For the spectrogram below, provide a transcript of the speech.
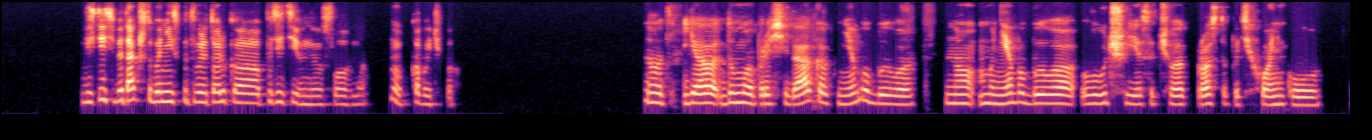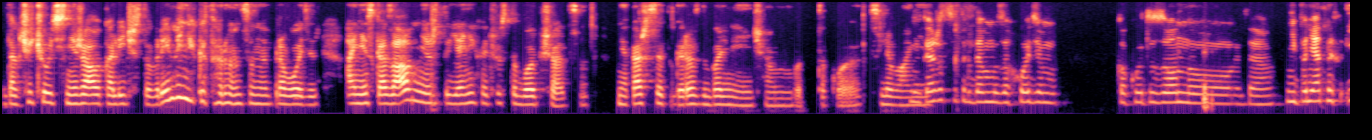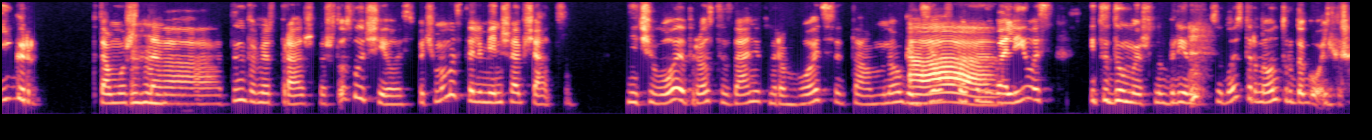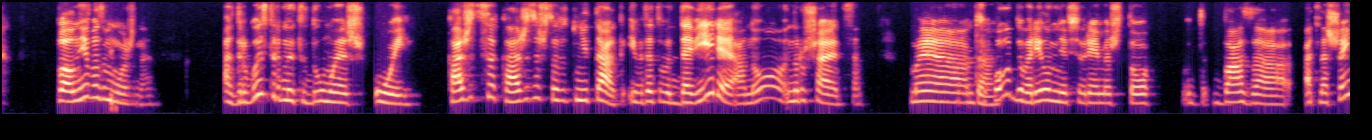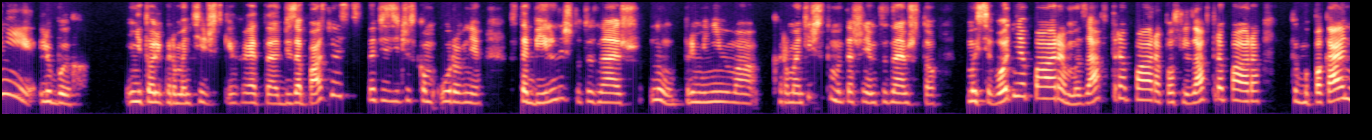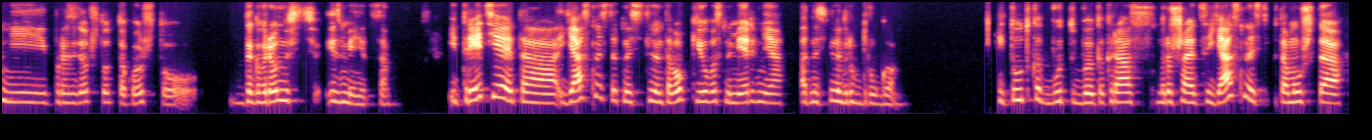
вести себя так, чтобы они испытывали только позитивные, условно. Ну, в кавычках. Ну вот я думаю про себя, как мне бы было, но мне бы было лучше, если бы человек просто потихоньку так чуть-чуть снижал количество времени, которое он со мной проводит, а не сказал мне, что я не хочу с тобой общаться. Мне кажется, это гораздо больнее, чем вот такое сливание. Мне кажется, тогда мы заходим в какую-то зону это, непонятных игр, потому что mm-hmm. ты, например, спрашиваешь, что случилось, почему мы стали меньше общаться? Ничего, я просто занят на работе, там много дел, сколько а. навалилось, и ты думаешь, ну блин, с одной стороны, он трудоголик, вполне возможно, а с другой стороны, ты думаешь, ой, кажется, кажется, что тут не так. И вот это вот доверие, оно нарушается. Моя ну, психолог да. говорила мне все время, что база отношений любых, не только романтических, это безопасность на физическом уровне, стабильность, что ты знаешь, ну, применимо к романтическим отношениям, ты знаешь, что мы сегодня пара, мы завтра пара, послезавтра пара, как бы пока не произойдет что-то такое, что договоренность изменится. И третье — это ясность относительно того, какие у вас намерения относительно друг друга. И тут как будто бы как раз нарушается ясность, потому что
